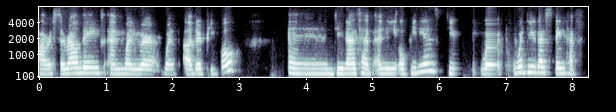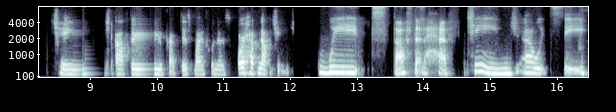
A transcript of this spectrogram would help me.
our surroundings and when we're with other people? And do you guys have any opinions? Do you, what, what do you guys think have changed after you practice mindfulness or have not changed? We stuff that have changed, I would say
